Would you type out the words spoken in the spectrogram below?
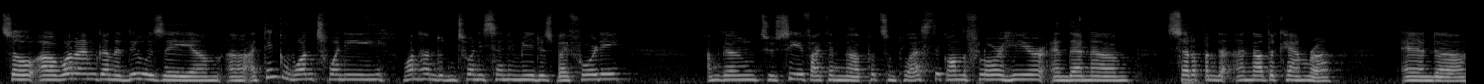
So uh, what I'm gonna do is a, um, uh, I think a 120, 120 centimeters by 40. I'm going to see if I can uh, put some plastic on the floor here and then um, set up an another camera. And uh,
